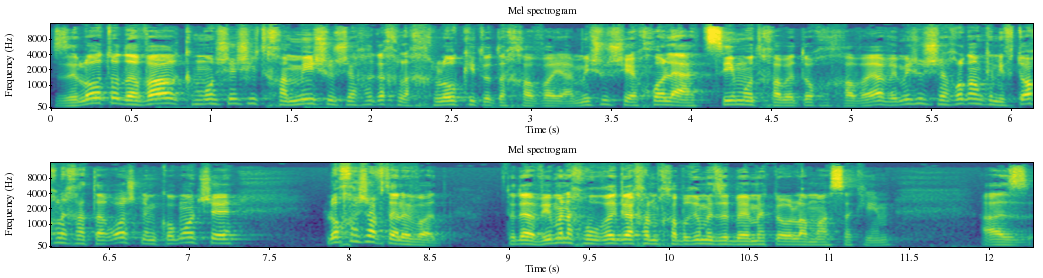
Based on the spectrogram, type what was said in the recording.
זה לא אותו דבר כמו שיש איתך מישהו שאחר כך לחלוק איתו את החוויה, מישהו שיכול להעצים אותך בתוך החוויה, ומישהו שיכול גם כן לפתוח לך את הראש למקומות שלא חשבת לבד. אתה יודע, ואם אנחנו רגע אחד מחברים את זה באמת לעולם העסקים, אז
